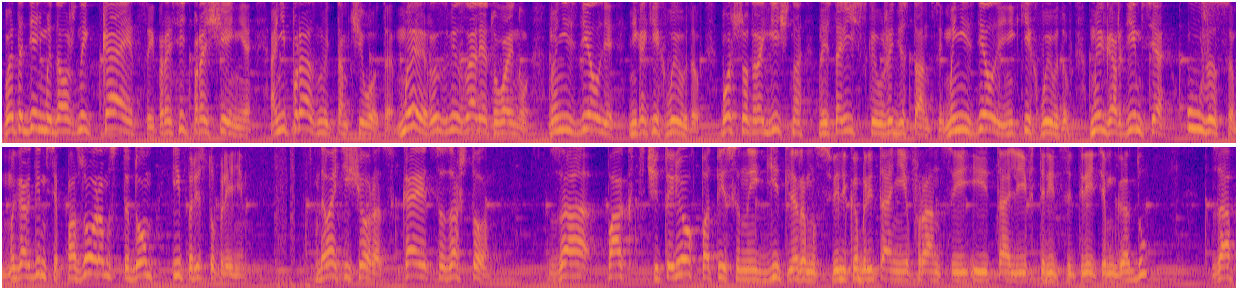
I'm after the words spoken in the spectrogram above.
В этот день мы должны каяться и просить прощения, а не праздновать там чего-то. Мы развязали эту войну, но не сделали никаких выводов. Вот что трагично на исторической уже дистанции. Мы не сделали никаких выводов. Мы гордимся ужасом, мы гордимся позором, стыдом и преступлением. Давайте еще раз. Каяться за что? За пакт четырех, подписанный Гитлером с Великобританией, Францией и Италией в 1933 году. За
